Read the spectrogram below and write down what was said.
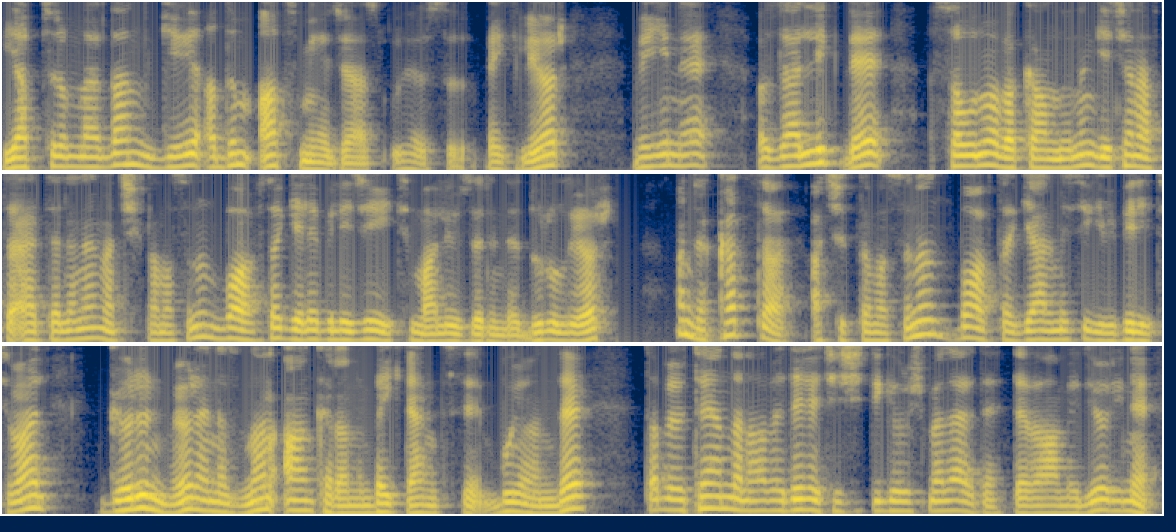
yaptırımlardan geri adım atmayacağız uyarısı bekliyor. Ve yine özellikle Savunma Bakanlığı'nın geçen hafta ertelenen açıklamasının bu hafta gelebileceği ihtimali üzerinde duruluyor. Ancak Katsa açıklamasının bu hafta gelmesi gibi bir ihtimal görünmüyor. En azından Ankara'nın beklentisi bu yönde. Tabi öte yandan ABD ile çeşitli görüşmeler de devam ediyor. Yine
